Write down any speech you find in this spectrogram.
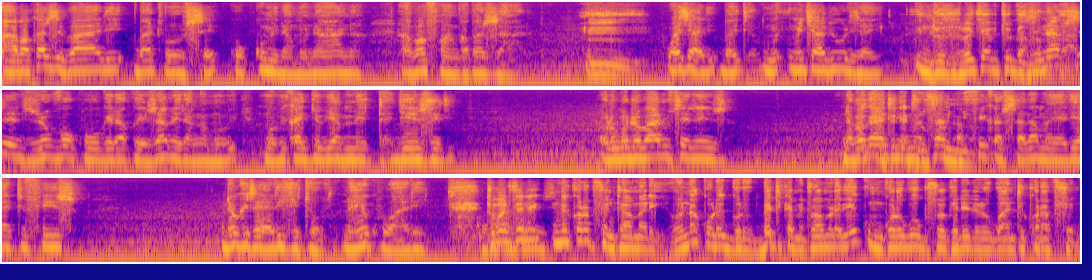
abakazi baali batuuse ku 18 abafanga bazaala. Wakyali mukyabiwulirayo ndoza zina bakyabitugamba accident zova okwogerako ezabeeranga mu bi- mu bikajjo bya metta gyeziri oluguudo balutereza nabagaa nti masaka fika salama yali atifiiso dokita yali kitovu naye kwali tumalize ne- ne corruption tamale olunaku olweggolo betikame twamulabye ku mukolo gw'ogusookedde ddala ogwa anti corruption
